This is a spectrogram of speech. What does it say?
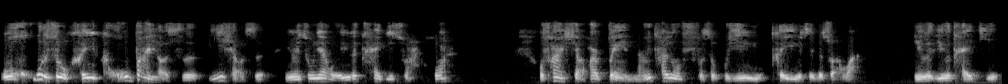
我呼的时候可以呼半小时、一小时，因为中间我有一个太极转换。我发现小孩本能他用腹式呼吸有可以有这个转换，有有太极。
